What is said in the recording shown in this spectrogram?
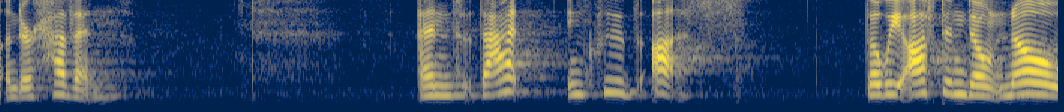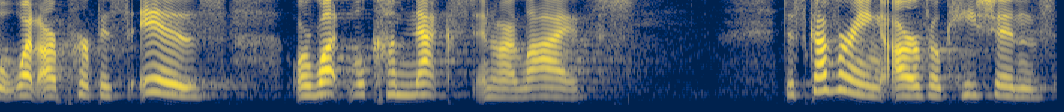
under heaven. And that includes us. Though we often don't know what our purpose is or what will come next in our lives. Discovering our vocations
